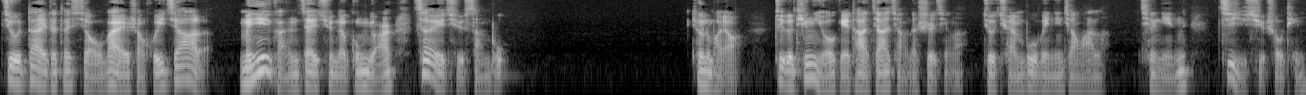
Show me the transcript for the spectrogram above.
就带着他小外甥回家了，没敢再去那公园再去散步。听众朋友，这个听友给大家讲的事情啊，就全部为您讲完了，请您继续收听。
